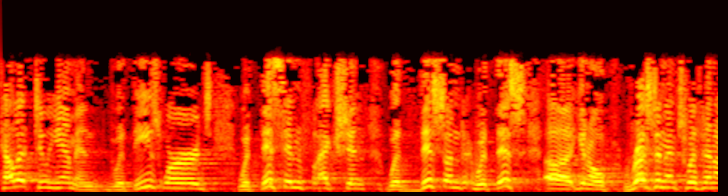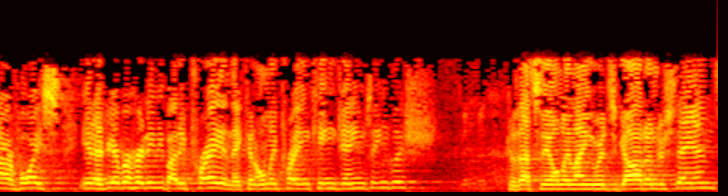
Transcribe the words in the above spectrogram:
tell it to Him and with these words, with this inflection, with this under, with this, uh, you know, resonance within our voice. You know, have you ever heard anybody pray and they can only pray in King James English? Because that's the only language God understands?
